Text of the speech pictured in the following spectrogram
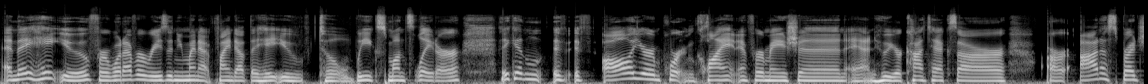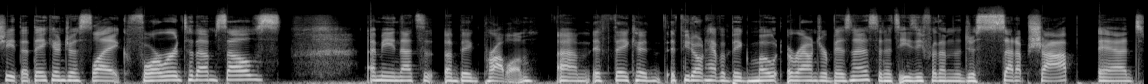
and they hate you for whatever reason, you might not find out they hate you till weeks, months later. They can if, if all your important client information and who your contacts are are on a spreadsheet that they can just like forward to themselves, I mean, that's a- a big problem. Um, if they could, if you don't have a big moat around your business and it's easy for them to just set up shop and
